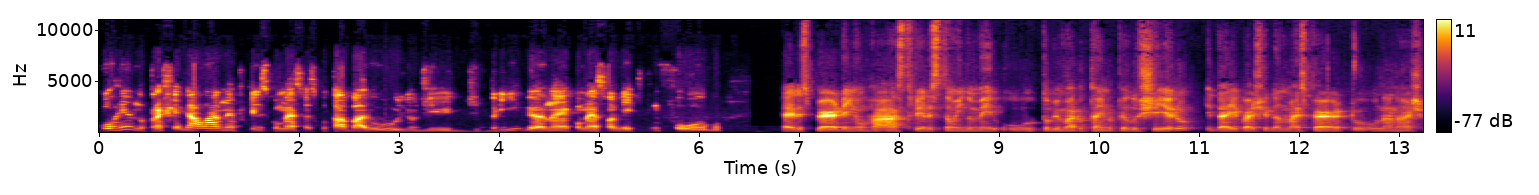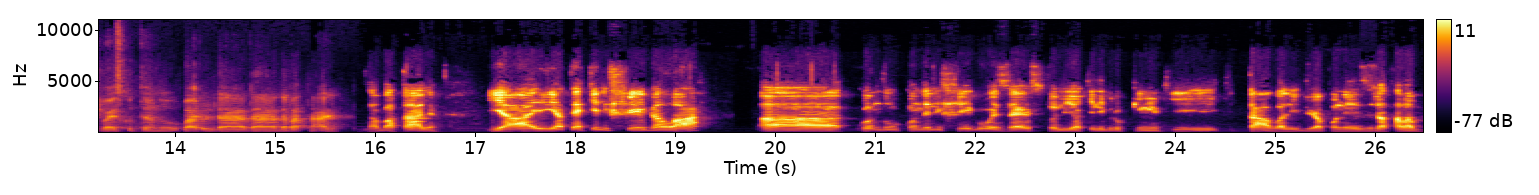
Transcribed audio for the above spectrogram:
correndo para chegar lá, né? Porque eles começam a escutar barulho de, de briga, né? Começam a ver que tem fogo. É, eles perdem o rastro e eles estão indo meio. O Tobimaru tá indo pelo cheiro, e daí vai chegando mais perto, o Nanashi vai escutando o barulho da, da, da batalha. da batalha. E aí até que ele chega lá, ah, quando, quando ele chega, o exército ali, aquele grupinho que, que tava ali de japoneses, já tava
